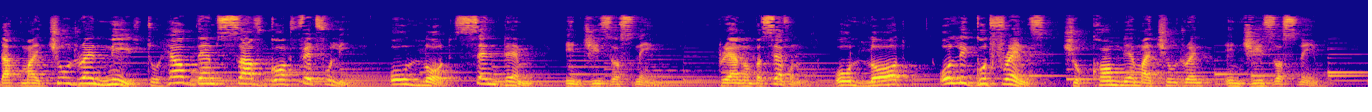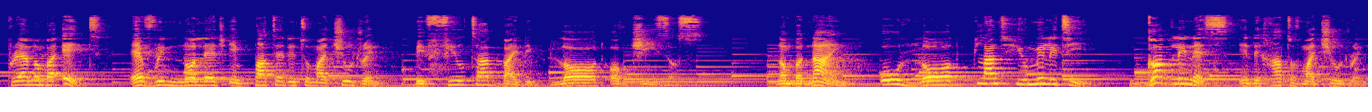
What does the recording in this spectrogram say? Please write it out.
that my children need to help them serve God faithfully. Oh Lord, send them in Jesus' name. Prayer number seven, Oh Lord, only good friends should come near my children in Jesus' name. Prayer number eight, every knowledge imparted into my children be filtered by the blood of Jesus. Number nine, O Lord, plant humility, godliness in the heart of my children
